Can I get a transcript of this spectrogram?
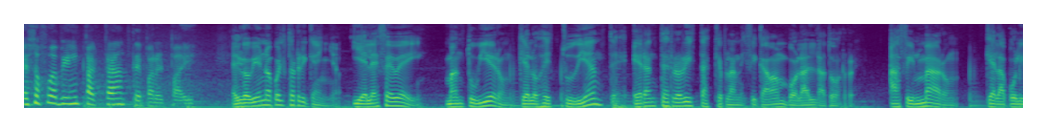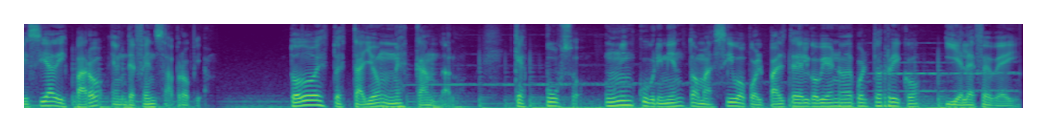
eso fue bien impactante para el país. El gobierno puertorriqueño y el FBI mantuvieron que los estudiantes eran terroristas que planificaban volar la torre. Afirmaron que la policía disparó en defensa propia. Todo esto estalló en un escándalo que expuso un encubrimiento masivo por parte del gobierno de Puerto Rico y el FBI.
